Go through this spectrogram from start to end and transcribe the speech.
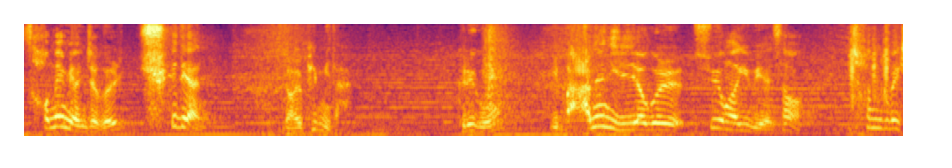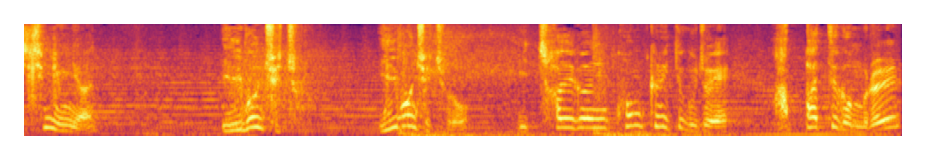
섬의 면적을 최대한 넓힙니다. 그리고 이 많은 인력을 수용하기 위해서 1916년 일본 최초로, 일본 최초로 이 철근 콘크리트 구조의 아파트 건물을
